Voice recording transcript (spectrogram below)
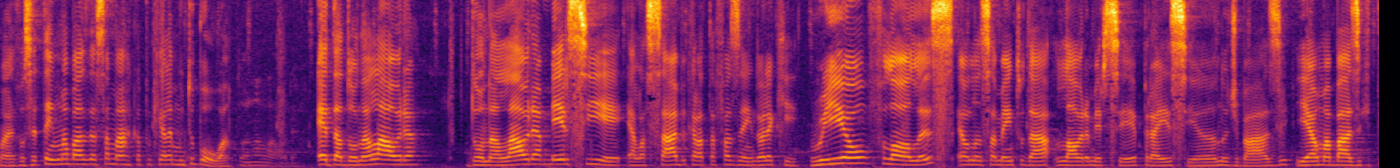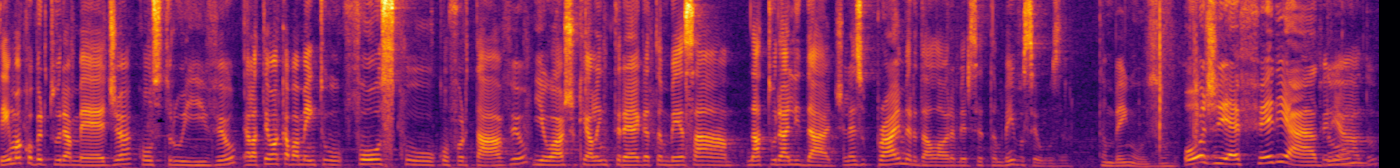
Mas você tem uma base dessa marca porque ela é muito boa. Dona Laura. É da Dona Laura. Dona Laura Mercier. Ela sabe o que ela tá fazendo. Olha aqui. Real Flawless é o lançamento da Laura Mercier para esse ano de base. E é uma base que tem uma cobertura média, construível. Ela tem um acabamento fosco, confortável. E eu acho que ela entrega também essa naturalidade. Aliás, o primer da Laura Mercier também você usa. Também uso. Hoje é feriado. Feriado.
